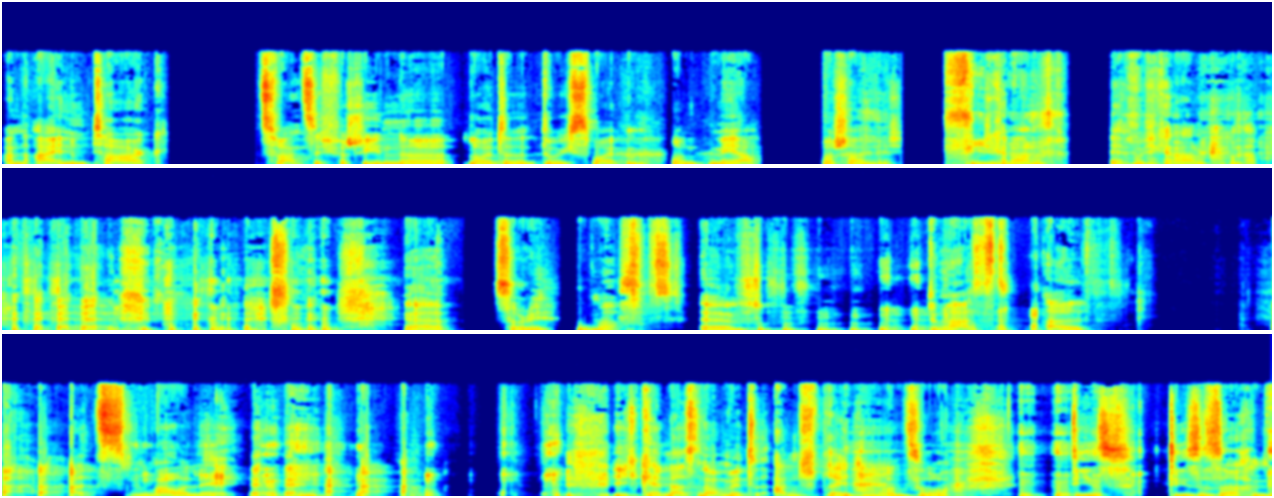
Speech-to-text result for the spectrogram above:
an einem Tag 20 verschiedene Leute durchswipen und mehr wahrscheinlich. Wo ich keine Ahnung. Ja, wo ich keine Ahnung davon habe. ja, sorry, Boomer. Ähm, du hast als als Maul, ey. Ich kenne das noch mit Ansprechen und so. Dies, diese Sachen.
